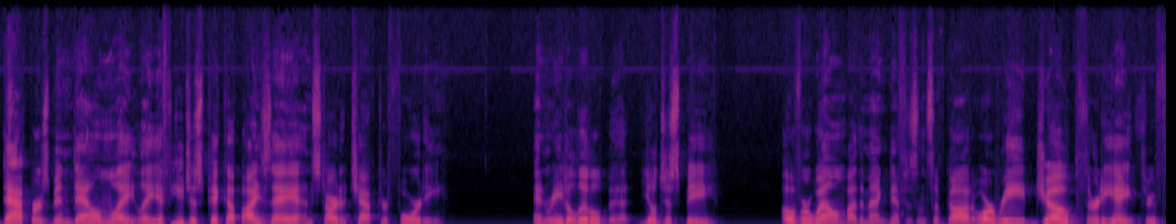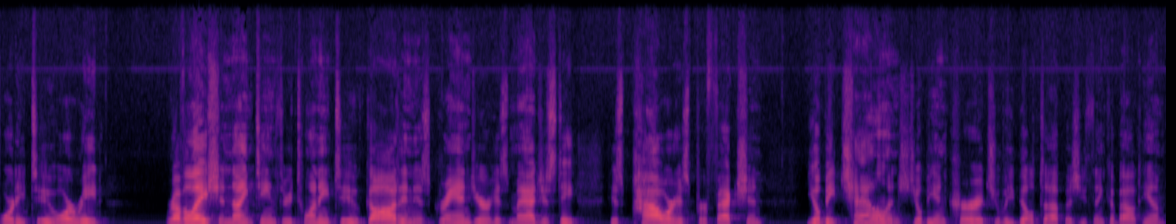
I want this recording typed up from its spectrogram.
dapper's been down lately, if you just pick up Isaiah and start at chapter 40 and read a little bit, you'll just be overwhelmed by the magnificence of God. Or read Job 38 through 42, or read Revelation 19 through 22. God in His grandeur, His majesty, His power, His perfection. You'll be challenged, you'll be encouraged, you'll be built up as you think about Him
